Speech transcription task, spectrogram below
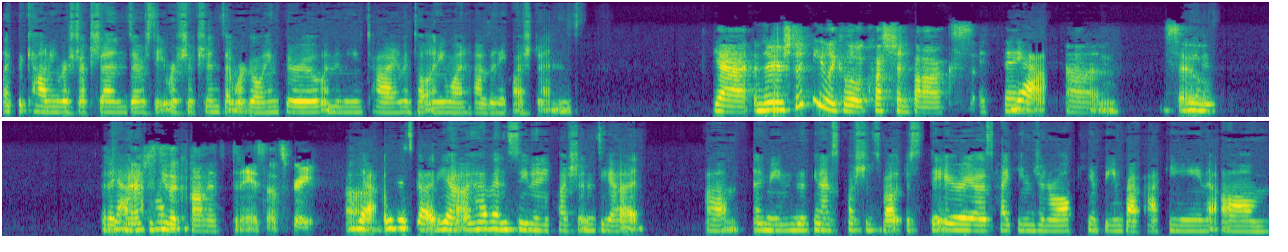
like the county restrictions or state restrictions that we're going through in the meantime until anyone has any questions. Yeah, and there should be like a little question box, I think. Yeah. Um, so, I mean, but I yeah, can actually see the comments today, so that's great. Um, Yeah, which is good. Yeah, I haven't seen any questions yet. Um, I mean, we can ask questions about just the areas, hiking in general, camping, backpacking. Um,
